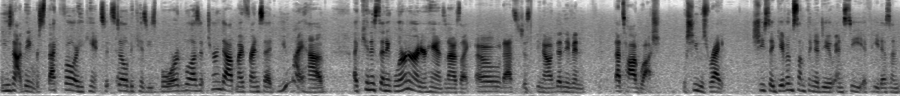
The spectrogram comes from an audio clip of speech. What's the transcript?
he's not being respectful, or he can't sit still because he's bored. Well, as it turned out, my friend said you might have a kinesthetic learner on your hands, and I was like, oh, that's just you know, it doesn't even that's hogwash. Well, she was right she said, give him something to do and see if he doesn't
